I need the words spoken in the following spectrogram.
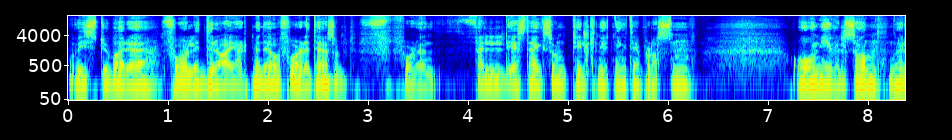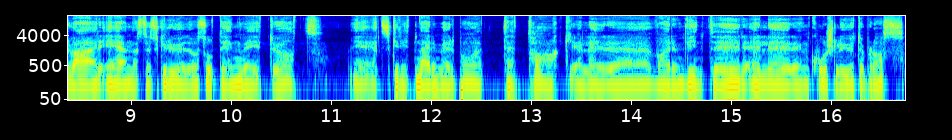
Og hvis du bare får litt drahjelp med det, og får det til, så får du en veldig sterk sånn tilknytning til plassen og omgivelsene. Når hver eneste skrue du har sittet inn, vet du at er et skritt nærmere på et tett tak, eller eh, varm vinter, eller en koselig uteplass.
